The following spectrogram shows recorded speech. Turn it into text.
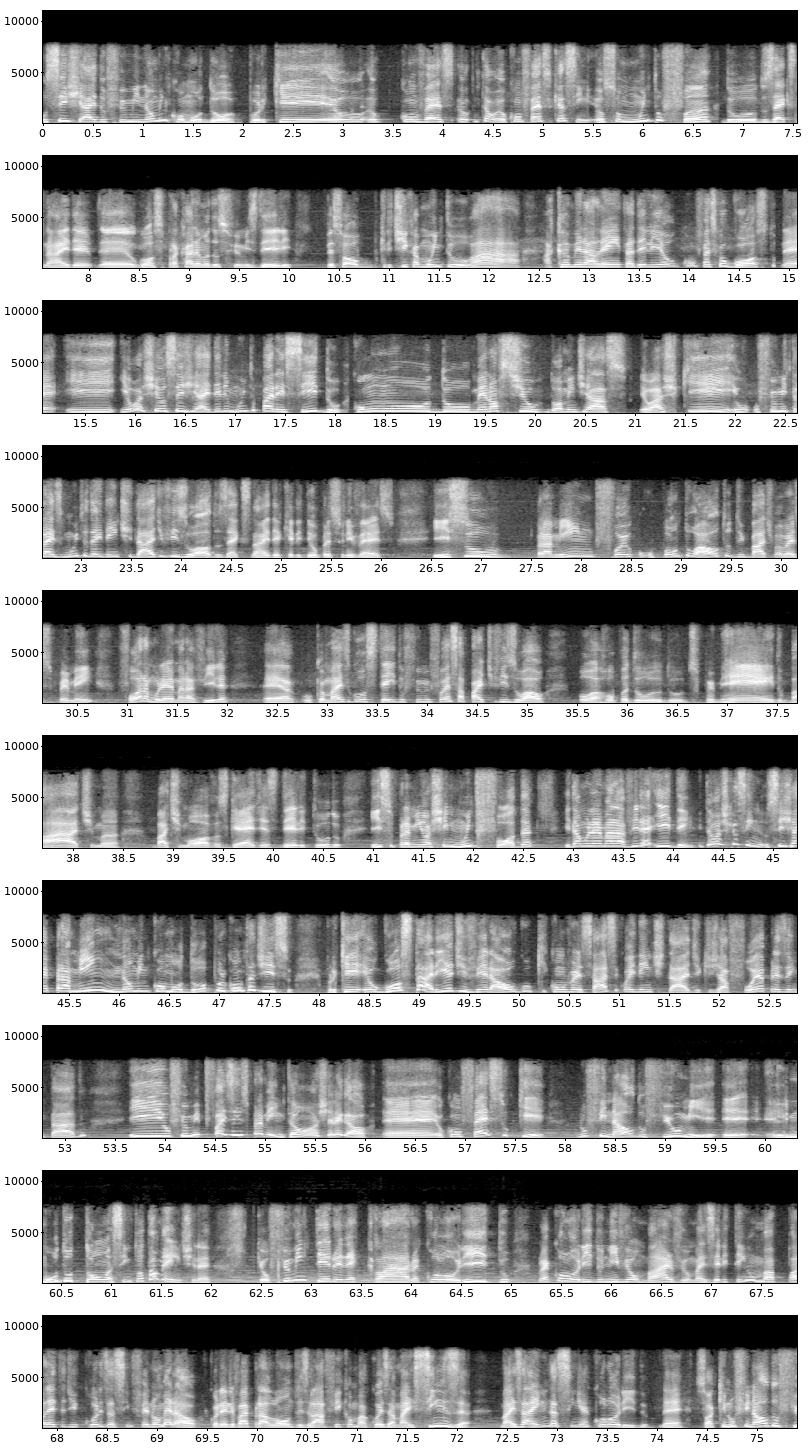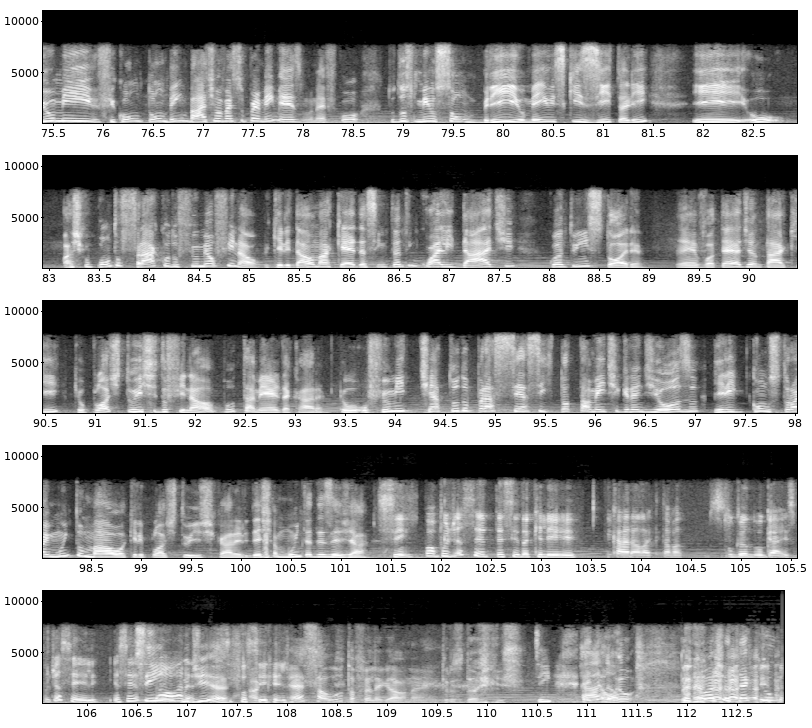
o CGI do filme não me incomodou, porque eu, eu converso. Eu, então, eu confesso que assim, eu sou muito fã do, do Zack Snyder. É, eu gosto pra caramba dos filmes dele. O pessoal critica muito ah, a câmera lenta dele. Eu confesso que eu gosto, né? E, e, eu achei o CGI dele muito parecido com o do Man of Steel, do Homem de Aço. Eu acho que o, o filme traz muito da identidade visual do Zack Snyder que ele deu para esse universo. E isso para mim foi o ponto alto de Batman vs Superman, fora Mulher Maravilha. É, o que eu mais gostei do filme foi essa parte visual. Pô, a roupa do, do, do Superman, do Batman, Batmóvel, os gadgets dele tudo. Isso para mim eu achei muito foda. E da Mulher Maravilha, idem. Então acho que assim, o CGI para mim não me incomodou por conta disso. Porque eu gostaria de ver algo que conversasse com a identidade que já foi apresentado e o filme faz isso para mim, então eu achei legal. É, eu confesso que no final do filme, ele muda o tom, assim, totalmente, né? Porque o filme inteiro ele é claro, é colorido, não é colorido nível Marvel, mas ele tem uma paleta de cores, assim, fenomenal. Quando ele vai para Londres, lá fica uma coisa mais cinza, mas ainda assim é colorido, né? Só que no final do filme ficou um tom bem Batman vs Superman mesmo, né? Ficou tudo meio sombrio, meio esquisito ali. E o, acho que o ponto fraco do filme é o final, porque ele dá uma queda assim tanto em qualidade quanto em história. Né, vou até adiantar aqui que o plot twist do final, puta merda, cara. O, o filme tinha tudo para ser assim totalmente grandioso e ele constrói muito mal aquele plot twist, cara. Ele deixa muito a desejar. Sim. Pô, podia ser ter sido aquele cara lá que tava sugando o gás. Podia ser ele. Ia ser Sim, da hora podia. se fosse a, ele. Essa luta foi legal, né? Entre os dois. Sim. Ah, então, não. Eu, eu acho até que o.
